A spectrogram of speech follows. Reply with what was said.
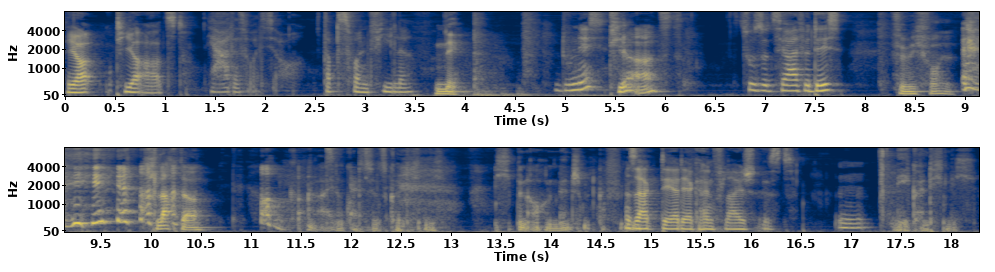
ja, Tierarzt. ja, das wollte ich auch. Ich glaube, das wollen viele. Nee. Du nicht? Tierarzt? Zu sozial für dich? Für mich voll. Schlachter. Oh Gott. Nein, Gottes Willen, das könnte ich nicht. Ich bin auch ein Mensch mit Gefühl. Sagt der, der kein Fleisch isst. Mhm. Nee, könnte ich nicht.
